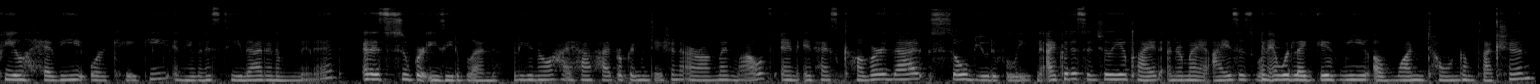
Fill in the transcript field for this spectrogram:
feel heavy or cakey and you're gonna see that in a minute. And it's super easy to blend. You know i have hyperpigmentation around my mouth and it has covered that so beautifully. I could essentially apply it under my eyes as well and it would like give me a one tone complexion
